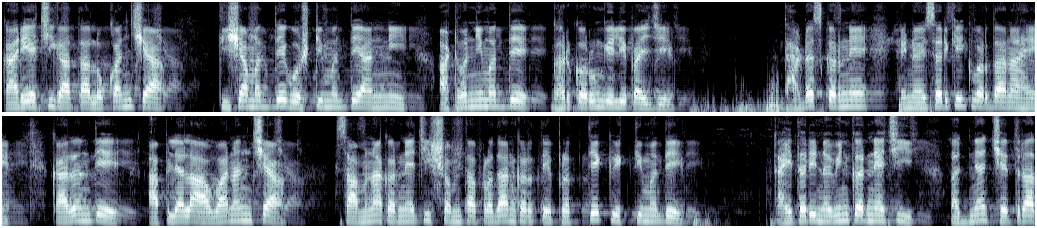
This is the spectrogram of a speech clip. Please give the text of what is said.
कार्याची गाथा लोकांच्या किशामध्ये गोष्टीमध्ये आणि आठवणीमध्ये घर करून गेली पाहिजे. धाडस करणे हे नैसर्गिक वरदान आहे कारण ते आपल्याला आव्हानांच्या सामना करण्याची क्षमता प्रदान करते. प्रत्येक व्यक्तीमध्ये काहीतरी नवीन करण्याची अज्ञात क्षेत्रात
